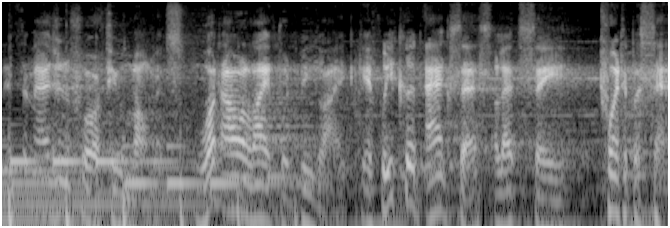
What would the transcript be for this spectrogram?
Let's imagine for a few moments what our life would be like if we could access, let's say, 20%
